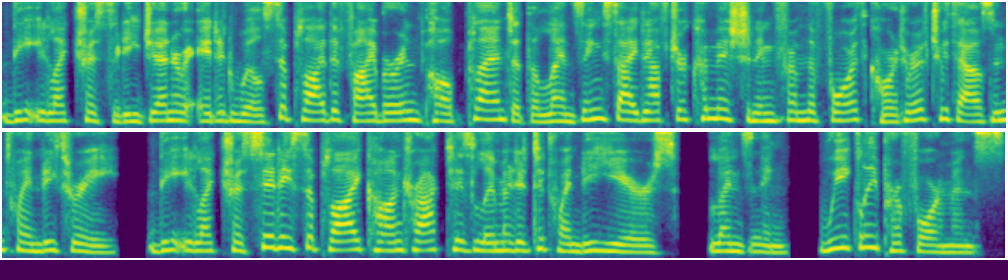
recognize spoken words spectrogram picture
The electricity generated will supply the fiber and pulp plant at the Lenzing site after commissioning from the fourth quarter of 2023. The electricity supply contract is limited to 20 years. Lenzing, weekly performance,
